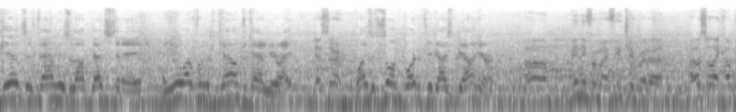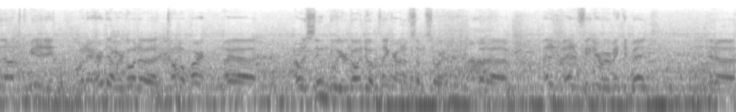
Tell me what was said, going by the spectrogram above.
kids and families without beds today. And you are from the Challenge Academy, right? Yes, sir. Why is it so important for you guys to be out here? Um, mainly for my future, but uh, I also like helping out the community. When I heard that we are going to Tomah Park, I, uh, I assumed we were going to a playground of some sort. Uh-huh. But um, I didn't, I didn't figure we were making beds. And uh,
